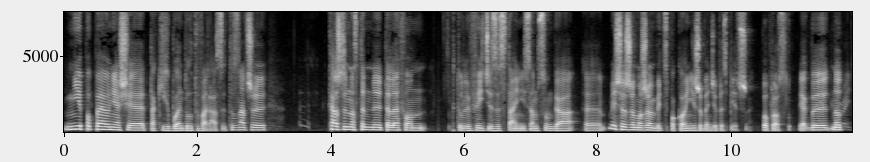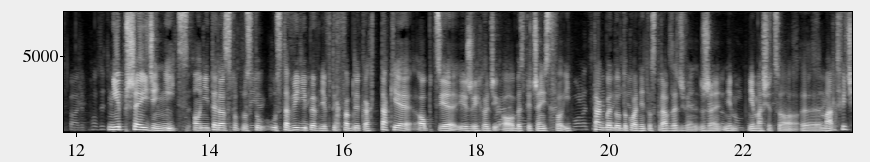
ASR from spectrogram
nie popełnia się takich błędów dwa razy. To znaczy, każdy następny telefon który wyjdzie ze stajni Samsunga, e, myślę, że możemy być spokojni, że będzie bezpieczny. Po prostu. Jakby no, nie przejdzie nic. Oni teraz po prostu ustawili pewnie w tych fabrykach takie opcje, jeżeli chodzi o bezpieczeństwo i tak będą dokładnie to sprawdzać, że nie, nie ma się co e, martwić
